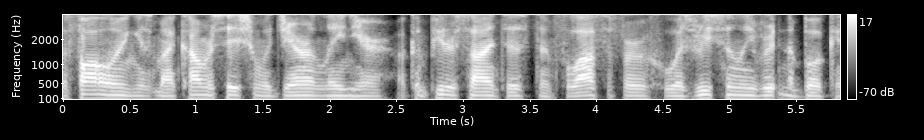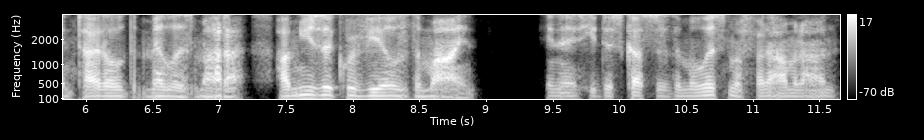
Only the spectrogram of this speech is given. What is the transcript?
The following is my conversation with Jaron Lanier, a computer scientist and philosopher who has recently written a book entitled Melismata, How Music Reveals the Mind. In it, he discusses the melisma phenomenon,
